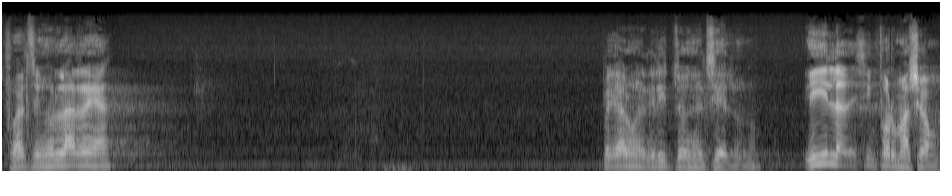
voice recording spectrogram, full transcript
fue al señor Larrea, pegaron el grito en el cielo, ¿no? Y la desinformación,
